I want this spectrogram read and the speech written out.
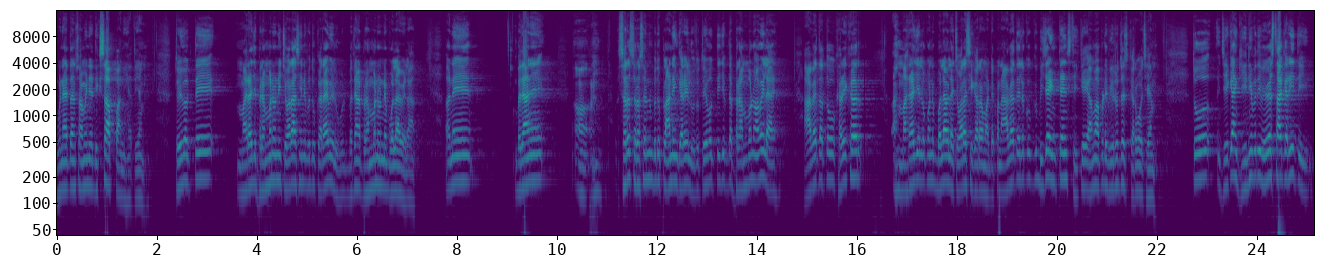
ગુણાતાન સ્વામીને દીક્ષા આપવાની હતી એમ. તો એ વખતે મહારાજે બ્રાહ્મણોની ચોરાસીને બધું કરાવેલું, બધા બ્રાહ્મણોને બોલાવેલા અને બધાને સરસ રસોઈનું બધું પ્લાનિંગ કરેલું. તો તે વખતે જે બધા બ્રાહ્મણો આવેલા, આવ્યા હતા તો ખરેખર, મહારાજે લોકોને બોલાવેલા ચોરાસી કરવા માટે. પણ આવ્યા તો એ લોકો બીજા ઇન્ટેન્સથી કે આમાં આપણે વિરોધ જ કરવો છે એમ. તો જે કાંઈ ઘીની બધી વ્યવસ્થા કરી હતી,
